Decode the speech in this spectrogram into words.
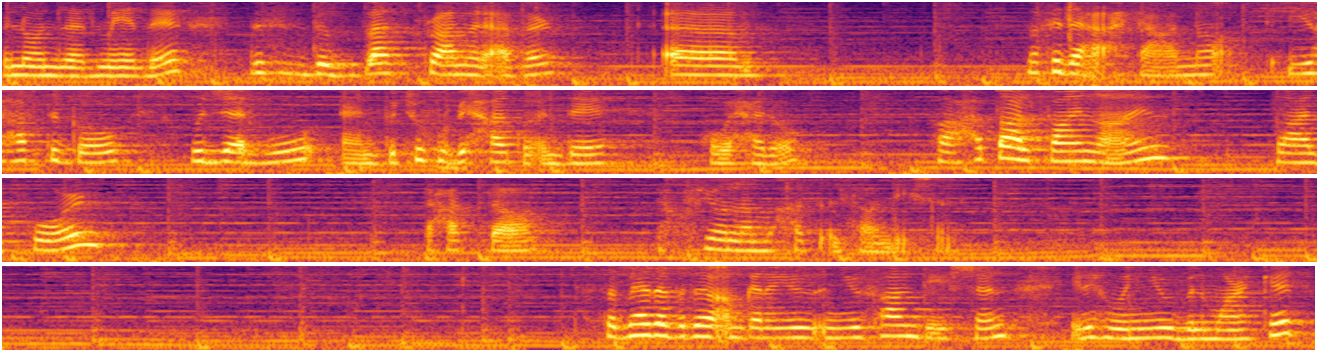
باللون الرمادي. This is the best primer ever. um, ما في داعي أحكي عنه. You have to go وتجربوه and بتشوفوا بحالكم قد إيه هو حلو. فحطه على ال fine lines وعلى ال pores لحتى يخفيهم لما أحط ال foundation بهذا الفيديو I'm gonna use a new foundation اللي هو new بالماركت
